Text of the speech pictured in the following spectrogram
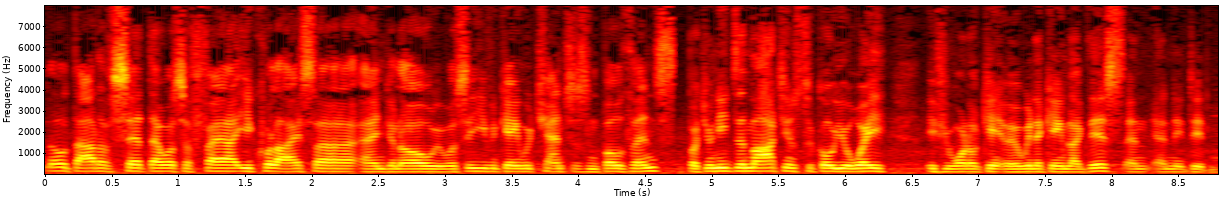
No doubt I've said that was a fair equaliser and, you know, it was an even game with chances in both ends. But you need the margins to go your way if you want to get, win a game like this, and, and it didn't.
